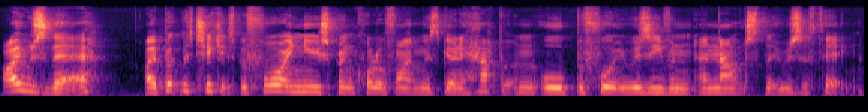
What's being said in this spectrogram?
I was there I booked the tickets before I knew sprint qualifying was going to happen or before it was even announced that it was a thing.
